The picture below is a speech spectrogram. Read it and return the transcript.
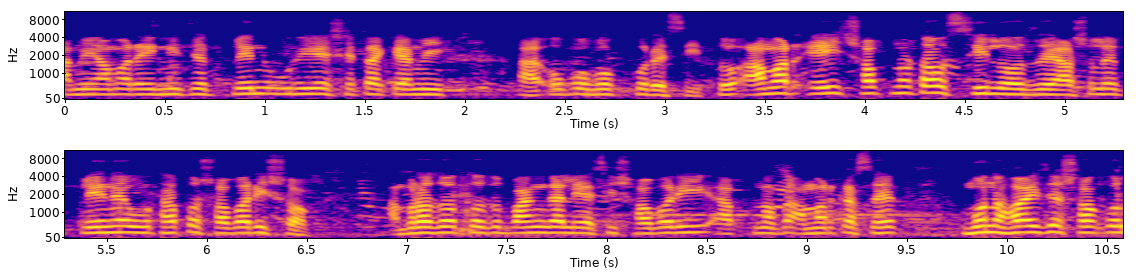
আমি আমার এই নিজের প্লেন উড়িয়ে সেটাকে আমি উপভোগ করেছি। তো আমার এই স্বপ্নটাও ছিল যে আসলে প্লেনে ওঠা তো সবারই শখ। আমরা যত বাঙালি আছি সবারই আপনার আমার কাছে মনে হয় যে সকল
